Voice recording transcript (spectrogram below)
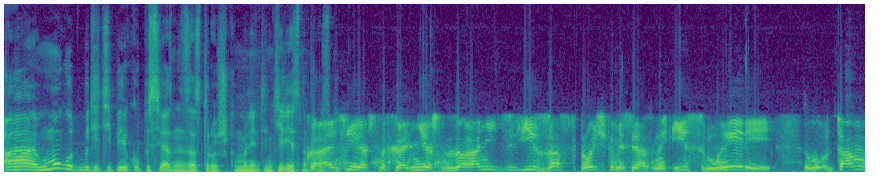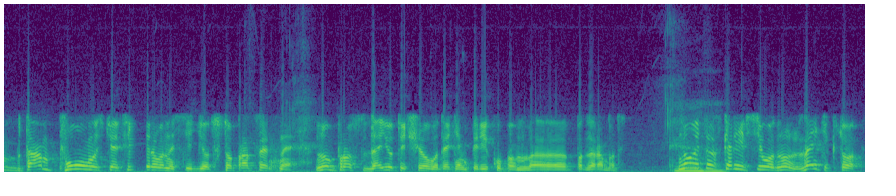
А могут быть эти перекупы связаны с застройщиком? Блин, это интересно Конечно, просто. конечно. Они и с застройщиками связаны, и с мэрией. Там, там полностью аффилированность идет, стопроцентная. Ну, просто дают еще вот этим перекупам э, подзаработать. Ну, это, скорее всего, ну, знаете, кто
